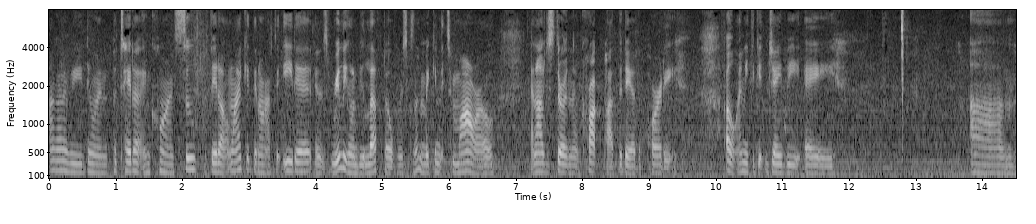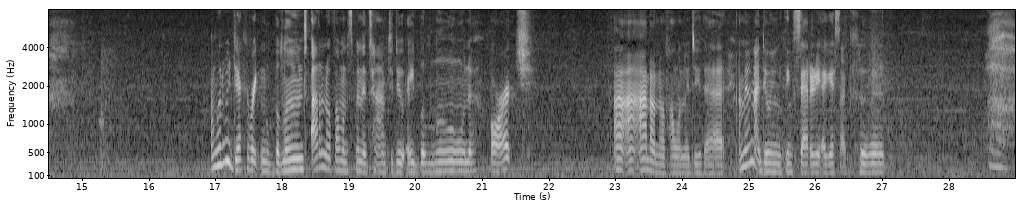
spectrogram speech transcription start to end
I'm gonna be doing potato and corn soup. If they don't like it, they don't have to eat it. And it's really gonna be leftovers because I'm making it tomorrow. And I'll just throw it in the crock pot the day of the party. Oh, I need to get JB a um I'm going to be decorating with balloons. I don't know if I want to spend the time to do a balloon arch. I, I, I don't know if I want to do that. I mean, I'm not doing anything Saturday. I guess I could. I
